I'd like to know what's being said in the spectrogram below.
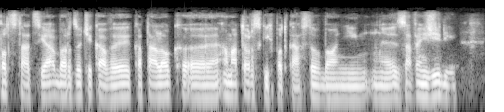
podstacja, bardzo ciekawy katalog amatorskich podcastów, bo oni zawęzili E,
